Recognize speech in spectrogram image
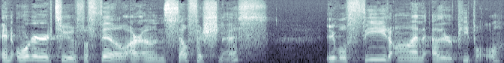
In order to fulfill our own selfishness, it will feed on other people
